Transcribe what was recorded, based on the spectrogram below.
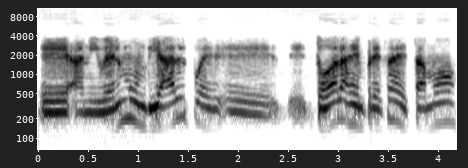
eh, a nivel mundial, pues eh, eh, todas las empresas estamos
